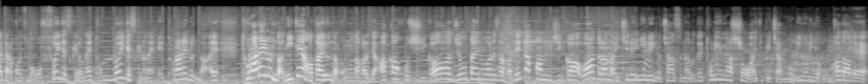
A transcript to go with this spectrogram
えたらこいつも遅いですけどね、とんろいですけどね、え、取られるんだ、え、取られるんだ、2点与えるんだ、この流れで。赤星が状態の悪さが出た感じか、ワンアウトランナー1塁2塁のチャンスなので取りましょう。相手ピッチャーノリノリの岡田で、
